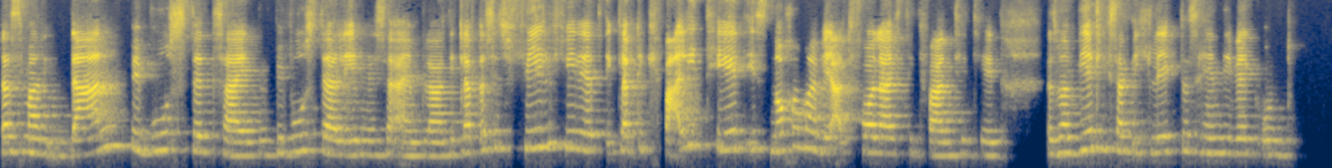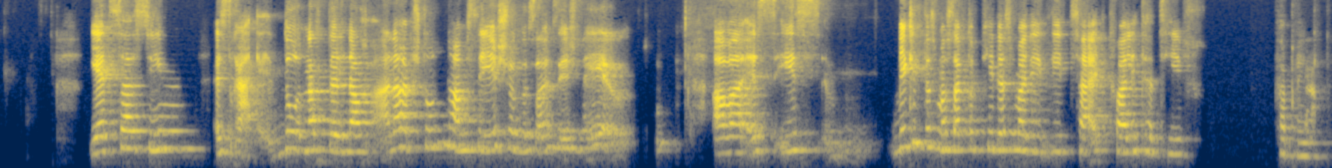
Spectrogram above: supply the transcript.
dass man dann bewusste Zeiten, bewusste Erlebnisse einplant. Ich glaube, das ist viel, viel jetzt, ich glaube, die Qualität ist noch einmal wertvoller als die Quantität. Dass man wirklich sagt, ich lege das Handy weg und Jetzt sind es, du, nach, nach eineinhalb Stunden haben sie eh schon gesagt, sie ist Schnee. Aber es ist wirklich, dass man sagt, okay, dass man die, die Zeit qualitativ verbringt. Ja.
